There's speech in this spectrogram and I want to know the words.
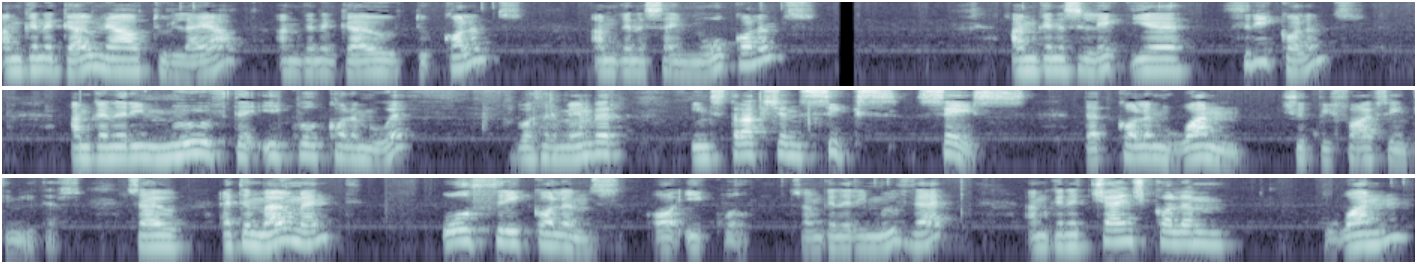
I'm going to go now to layout. I'm going to go to columns. I'm going to say more columns. I'm going to select here three columns. I'm going to remove the equal column width because remember instruction 6 says that column 1 should be 5 centimeters. So at the moment, all three columns are equal. So I'm going to remove that. I'm going to change column 1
